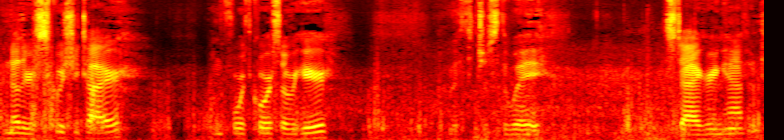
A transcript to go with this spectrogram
another squishy tire on the fourth course over here with just the way staggering happened.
